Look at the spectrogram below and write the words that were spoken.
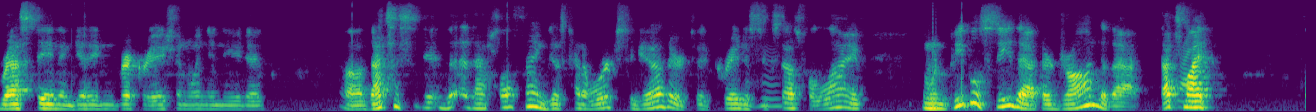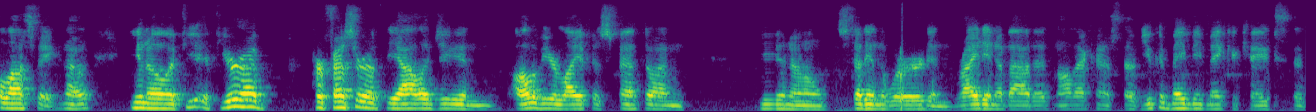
resting and getting recreation when you need it. Uh, that's a s th that whole thing just kind of works together to create a Mhm. successful life. And when people see that, they're drawn to that. That's Right. my philosophy. Now, you know, if you if you're a professor of theology and all of your life is spent on, you know, studying the word and writing about it and all that kind of stuff, you could maybe make a case that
